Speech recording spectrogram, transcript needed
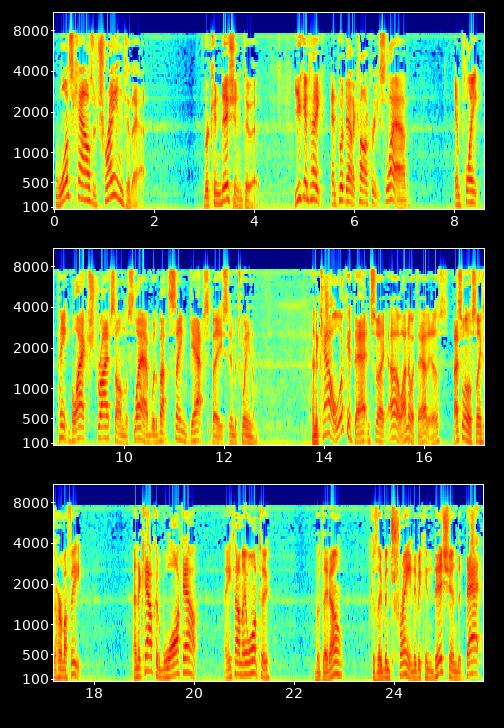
once cows are trained to that, they're conditioned to it. You can take and put down a concrete slab and paint, paint black stripes on the slab with about the same gap space in between them. And the cow will look at that and say, Oh, I know what that is. That's one of those things that hurt my feet. And the cow could walk out anytime they want to, but they don't because they've been trained, they've been conditioned that that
